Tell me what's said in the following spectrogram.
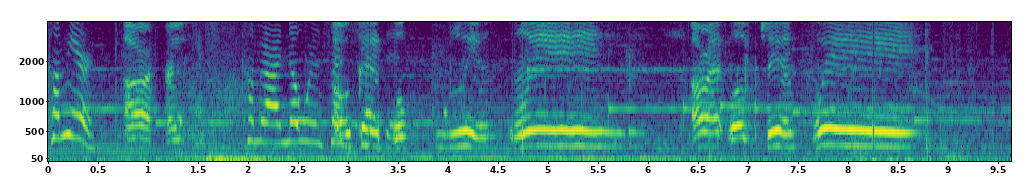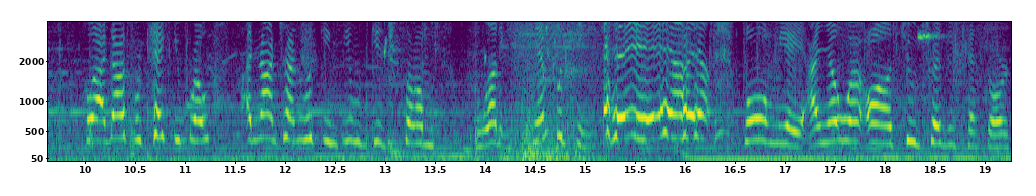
Come here. Alright. Come here. I know where the treasure Okay, chest is. well, see ya. Wait. Alright, well, see ya. Wait. Hold on, I gotta protect you, bro. I'm not trying to let these demons get some bloody sympathy. Follow me. I know where all two treasure chests are.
